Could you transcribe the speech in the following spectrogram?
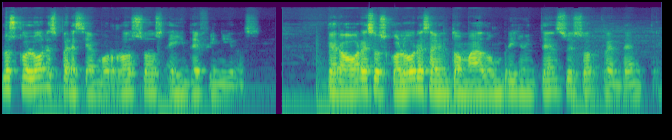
los colores parecían borrosos e indefinidos. Pero ahora esos colores habían tomado un brillo intenso y sorprendente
